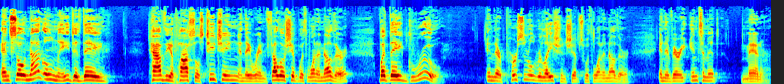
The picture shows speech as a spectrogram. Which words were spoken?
And so not only did they have the apostles' teaching and they were in fellowship with one another, but they grew in their personal relationships with one another in a very intimate manner.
